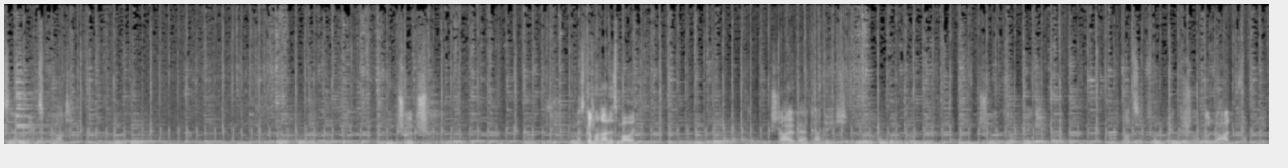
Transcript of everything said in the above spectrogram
Reservenexport. Hübsch, hübsch. Was kann man alles bauen? Stahlwerk habe ich. Schmuckfabrik. Fahrzeugfabrik. Schokoladenfabrik.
